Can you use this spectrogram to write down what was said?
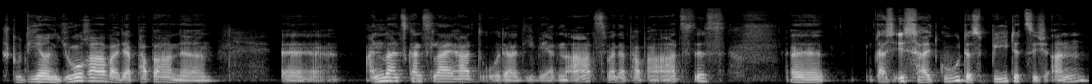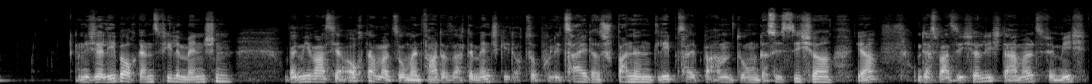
studieren Jura, weil der Papa eine äh, Anwaltskanzlei hat oder die werden Arzt, weil der Papa Arzt ist. Äh, das ist halt gut, das bietet sich an. Und ich erlebe auch ganz viele Menschen, bei mir war es ja auch damals so, mein Vater sagte, Mensch, geh doch zur Polizei, das ist spannend, Lebzeitbeamtung, das ist sicher, ja. Und das war sicherlich damals für mich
